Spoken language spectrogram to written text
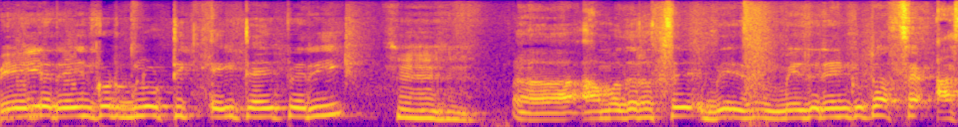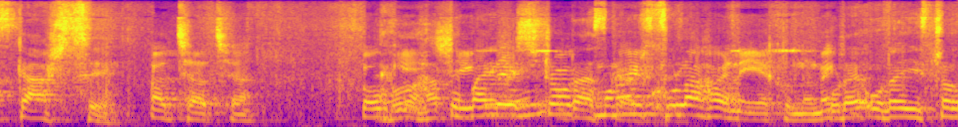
মেয়েদের রেনকোটগুলো ঠিক এই টাইপেরই আমাদের হচ্ছে মেয়েদের রেনকোট আছে আজকে আসছে। আচ্ছা আচ্ছা। খোলা হয় নাই এখনও ওটা ওটা স্টক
